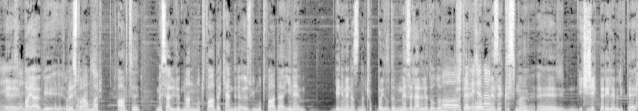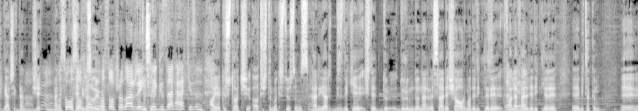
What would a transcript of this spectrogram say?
Ee, Ee, bayağı bir restoran vardır. var. Artı mesela Lübnan mutfağı da kendine özgü mutfağı da yine benim en azından çok bayıldığım mezelerle dolu. Oo, işte o canım. meze kısmı e, içecekleriyle birlikte gerçekten Ha, şey hani o, o, hepinize sofra, uygun. o sofralar renkli Kesinlikle. güzel herkesin Ayaküstü aç, atıştırmak istiyorsanız her yer bizdeki işte dür- dürüm döner vesaire şaurma dedikleri, Tabii. falafel dedikleri e, bir takım e,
